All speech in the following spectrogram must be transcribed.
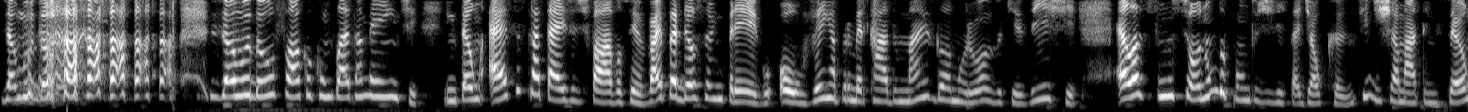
Já mudou. já mudou o foco completamente. Então, essa estratégia de falar você vai perder o seu emprego ou venha para o mercado mais glamouroso que existe, elas funcionam do ponto de vista de alcance, de chamar atenção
